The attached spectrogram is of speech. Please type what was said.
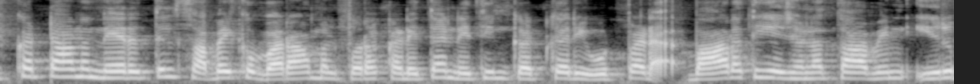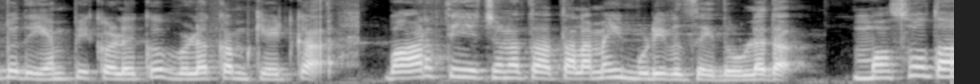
இக்கட்டான நேரத்தில் சபைக்கு வராமல் புறக்கணித்த நிதின் கட்கரி உட்பட பாரதிய ஜனதாவின் இருபது எம்பிக்களுக்கு விளக்கம் கேட்க பாரதிய ஜனதா தலைமை முடிவு செய்துள்ளது. மசோதா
